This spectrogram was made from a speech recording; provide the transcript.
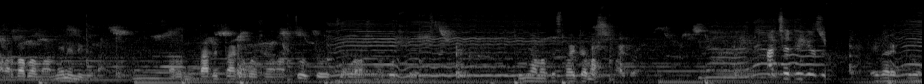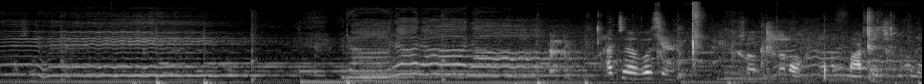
আমার বাবা মা মেনে নেবে না। কারণ তাদের টাকা পয়সা আমার চলতে হচ্ছে পড়াশোনা করতে হচ্ছে। তুমি আমাকে ছয়টা মাস সময় দাও। আচ্ছা ঠিক আছে। এবার একটু আচ্ছা হয়েছে। সব চলো আমার মাঠে ভালো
